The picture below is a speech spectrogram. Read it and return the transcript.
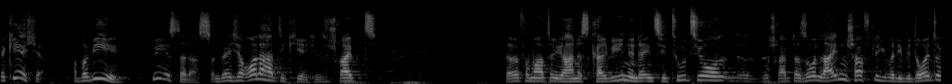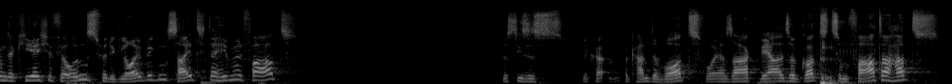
der Kirche. Aber wie? Wie ist er das? Und welche Rolle hat die Kirche? So schreibt der Reformator Johannes Calvin in der Institutio schreibt er so leidenschaftlich über die Bedeutung der Kirche für uns, für die Gläubigen seit der Himmelfahrt. Das ist dieses bekannte Wort, wo er sagt, wer also Gott zum Vater hat,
